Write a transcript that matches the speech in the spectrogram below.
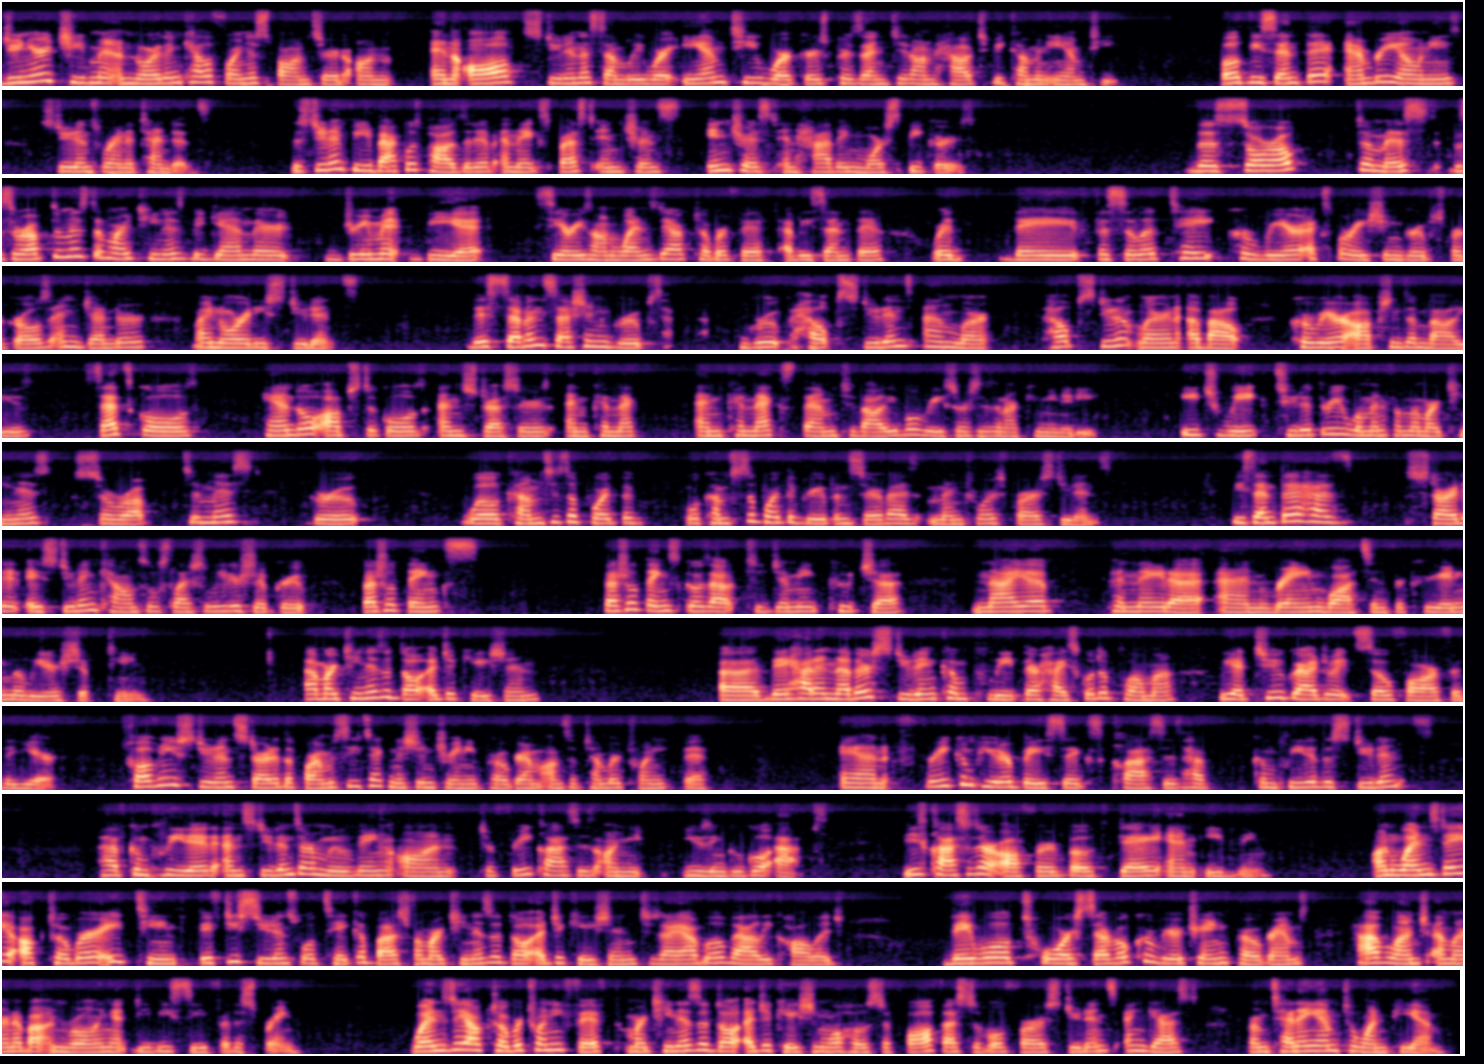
Junior Achievement of Northern California sponsored on an all student assembly where EMT workers presented on how to become an EMT. Both Vicente and Briones students were in attendance. The student feedback was positive and they expressed interest, interest in having more speakers. The Soroptimist, the Soroptimist of Martinez began their Dream It Be It series on Wednesday, October 5th at Vicente, where they facilitate career exploration groups for girls and gender minority students. This seven session groups group helps students and learn help student learn about career options and values, sets goals, handle obstacles and stressors, and connect and connects them to valuable resources in our community. Each week, two to three women from the Martinez Soroptimist group will come to support the will come to support the group and serve as mentors for our students. Vicente has started a student council slash leadership group. Special thanks special thanks goes out to Jimmy Kucha, Naya Pineda, and Rain Watson for creating the leadership team. At Martinez Adult Education, uh, they had another student complete their high school diploma. We had two graduates so far for the year. 12 new students started the pharmacy technician training program on September 25th, and free computer basics classes have completed the students have completed and students are moving on to free classes on using Google Apps. These classes are offered both day and evening. On Wednesday, October 18th, 50 students will take a bus from Martinez Adult Education to Diablo Valley College. They will tour several career training programs, have lunch, and learn about enrolling at DVC for the spring. Wednesday, October 25th, Martinez Adult Education will host a fall festival for our students and guests from 10 a.m. to 1 p.m.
